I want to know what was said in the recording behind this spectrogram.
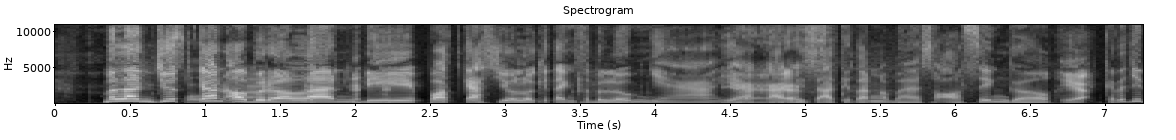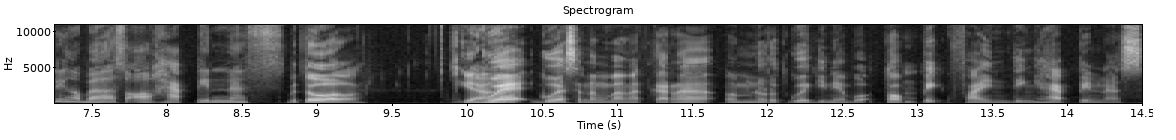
Melanjutkan obrolan di podcast YOLO kita yang sebelumnya Ya kan di Yes. saat kita ngebahas soal single Ya Kita jadi ngebahas soal happiness Betul Ya. Gue gue seneng banget karena eh, menurut gue gini ya, Bo. Topik finding happiness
